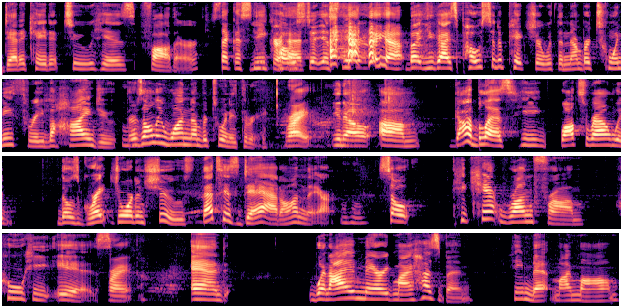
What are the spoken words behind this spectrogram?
dedicated to his father. It's like a You sneakerhead. posted, yeah, sneaker, Yeah. But you guys posted a picture with the number 23 behind you. There's only one number 23. Right. You know, um, God bless, he walks around with those great Jordan shoes. That's his dad on there. So he can't run from who he is. Right. And when I married my husband, he met my mom.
